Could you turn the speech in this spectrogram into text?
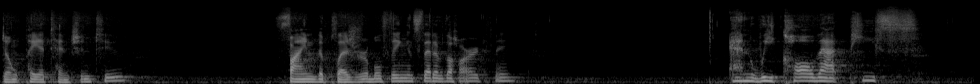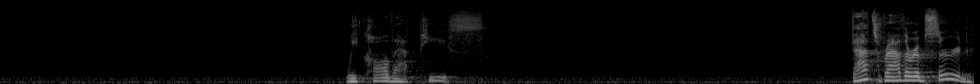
don't pay attention to find the pleasurable thing instead of the hard thing. And we call that peace. We call that peace. That's rather absurd.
